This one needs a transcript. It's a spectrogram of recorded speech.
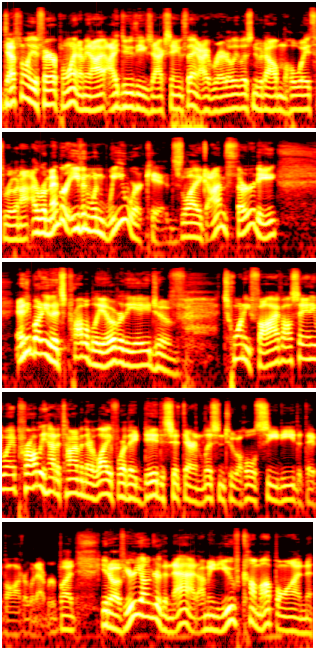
Definitely a fair point. I mean, I, I do the exact same thing. I rarely listen to an album the whole way through. And I, I remember even when we were kids, like I'm 30, anybody that's probably over the age of 25, I'll say anyway, probably had a time in their life where they did sit there and listen to a whole CD that they bought or whatever. But, you know, if you're younger than that, I mean, you've come up on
